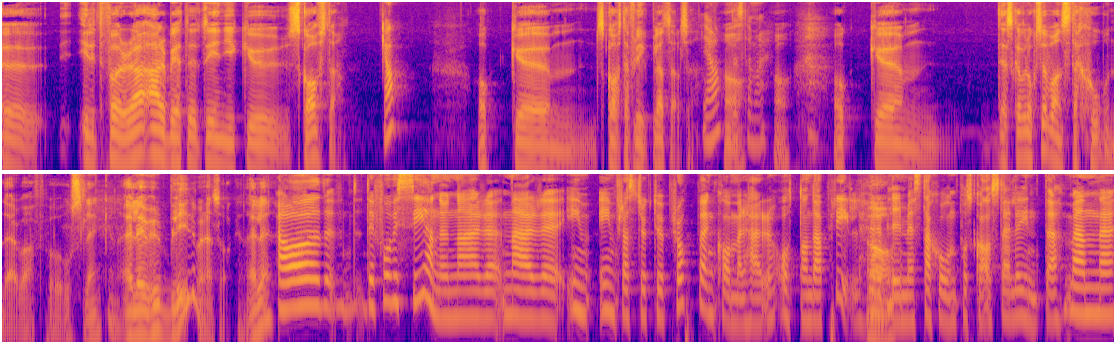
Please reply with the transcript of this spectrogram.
eh, I ditt förra arbete ingick ju Skavsta. Ja, Och Skavsta flygplats alltså. Ja, det stämmer. Ja. Och det ska väl också vara en station där va? På Ostlänken? Eller hur blir det med den saken? Eller? ja det, det får vi se nu när, när in, infrastrukturproppen kommer här 8 april, hur Ja. det blir med station på Skavsta eller inte. Men eh,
